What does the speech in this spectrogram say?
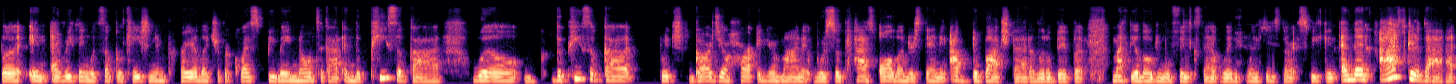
but in everything with supplication and prayer, let your requests be made known to God. And the peace of God will, the peace of God which guards your heart and your mind. It will surpass all understanding. I've debauched that a little bit, but my theologian will fix that when, when he starts speaking. And then after that,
